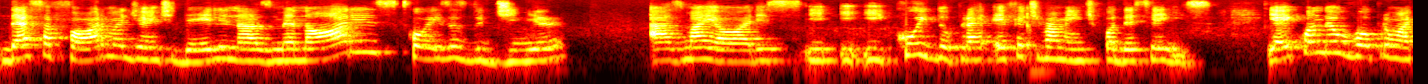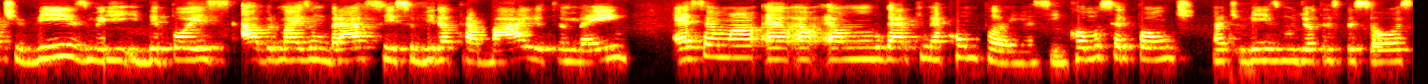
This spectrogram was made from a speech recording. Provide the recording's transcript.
dessa forma diante dele nas menores coisas do dia, as maiores, e, e, e cuido para efetivamente poder ser isso. E aí, quando eu vou para um ativismo e, e depois abro mais um braço e isso vira trabalho também, essa é, uma, é, é, é, um lugar que me acompanha, assim, como ser ponte no ativismo de outras pessoas,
